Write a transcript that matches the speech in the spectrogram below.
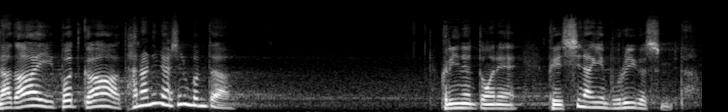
Not I, but God. 하나님이 하시는 겁니다. 그 2년 동안에 그의 신앙이 무르익었습니다.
